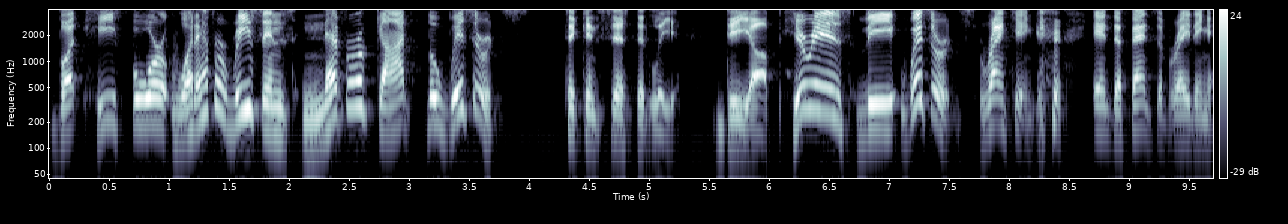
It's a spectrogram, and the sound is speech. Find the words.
But he, for whatever reasons, never got the Wizards to consistently D up. Here is the Wizards ranking in defensive rating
